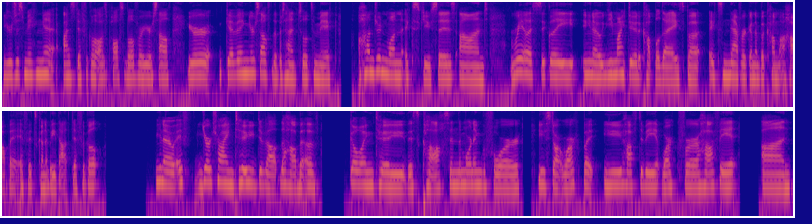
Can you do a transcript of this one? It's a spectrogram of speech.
you're just making it as difficult as possible for yourself. You're giving yourself the potential to make 101 excuses and realistically, you know, you might do it a couple days, but it's never going to become a habit if it's going to be that difficult. You know, if you're trying to develop the habit of going to this class in the morning before you start work, but you have to be at work for half eight and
